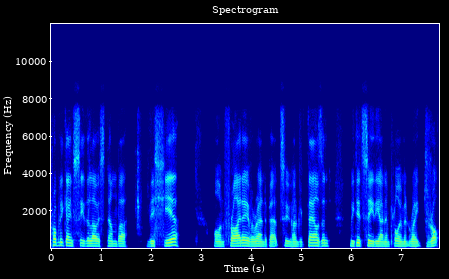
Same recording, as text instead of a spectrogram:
probably going to see the lowest number this year on Friday of around about 200,000. We did see the unemployment rate drop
